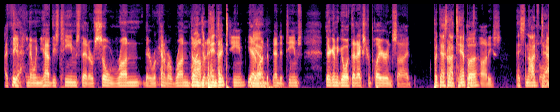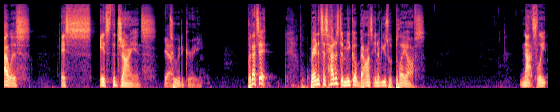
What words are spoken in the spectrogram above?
I think yeah. you know when you have these teams that are so run, they're kind of a run dominant team. Yeah, yeah, run dependent teams. They're going to go with that extra player inside. But that's not Tampa. Bodies. It's not Buffalo. Dallas. It's it's the Giants yeah. to a degree. But that's it. Brandon says, "How does DeMeco balance interviews with playoffs? Not sleep.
